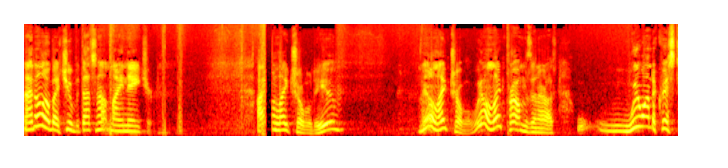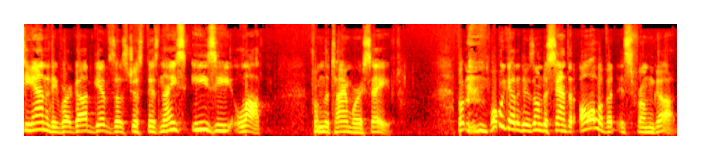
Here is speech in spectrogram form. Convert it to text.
Now, I don't know about you, but that's not my nature. I don't like trouble, do you? We don't like trouble. We don't like problems in our lives. We want a Christianity where God gives us just this nice, easy lot from the time we're saved. But what we've got to do is understand that all of it is from God.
